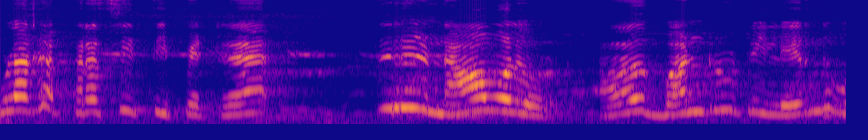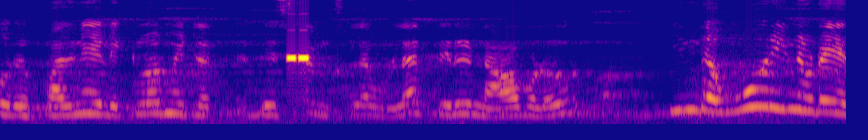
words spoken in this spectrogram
உலக பிரசித்தி பெற்ற திருநாவலூர் அதாவது பன்ரூட்டிலிருந்து ஒரு பதினேழு கிலோமீட்டர் டிஸ்டன்ஸில் உள்ள திருநாவலூர். இந்த ஊரினுடைய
